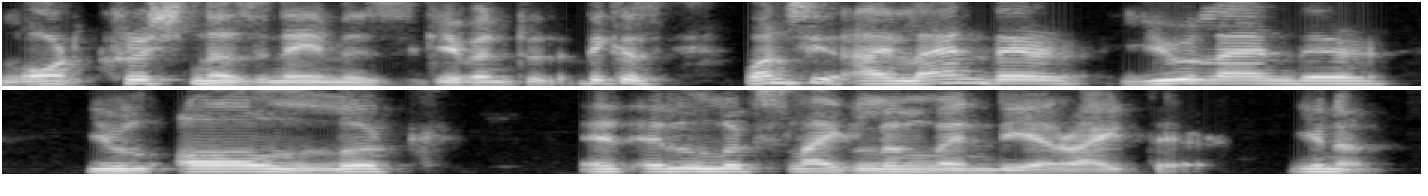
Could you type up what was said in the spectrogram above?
Lord Krishna's name is given to them. Because once you I land there, you land there, you'll all look it, it looks like little India right there. You know.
